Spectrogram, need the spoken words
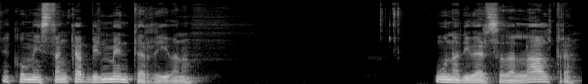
e come instancabilmente arrivano, una diversa dall'altra,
